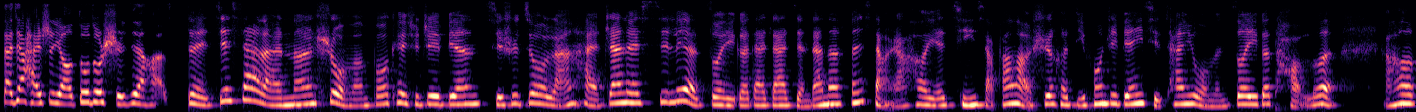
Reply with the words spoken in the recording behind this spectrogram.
大家还是要多多实践哈。对，接下来呢是我们 Bookish 这边，其实就蓝海战略系列做一个大家简单的分享，然后也请小芳老师和迪峰这边一起参与我们做一个讨论。然后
